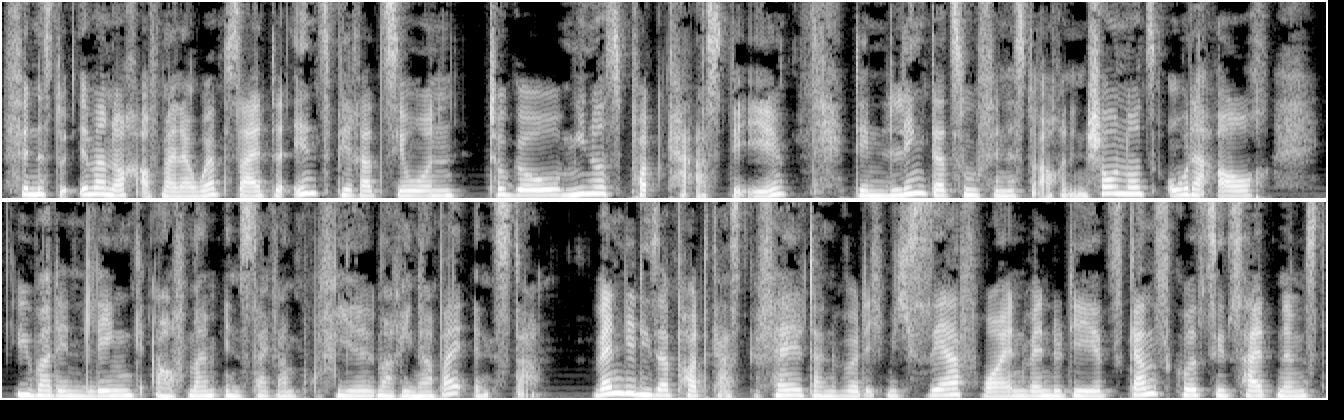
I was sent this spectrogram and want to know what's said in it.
findest du immer noch auf meiner Webseite Inspiration togo-podcast.de. Den Link dazu findest du auch in den Shownotes oder auch über den Link auf meinem Instagram-Profil Marina bei Insta. Wenn dir dieser Podcast gefällt, dann würde ich mich sehr freuen, wenn du dir jetzt ganz kurz die Zeit nimmst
